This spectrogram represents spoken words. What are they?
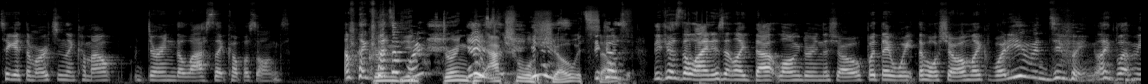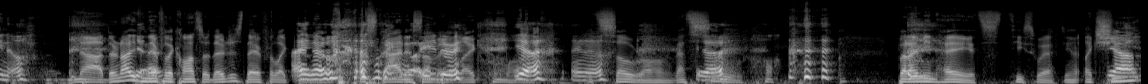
to get the merch and then come out during the last like couple songs. I'm like, During what's the the point? during the actual yes, show itself. Because because the line isn't like that long during the show, but they wait the whole show. I'm like, what are you even doing? Like, let me know. Nah, they're not even Yeah. there for the concert. They're just there for like I the- know. the like, status what of it. doing? Like, come on. Yeah, I know. That's so wrong. That's Yeah. so wrong. But I mean, hey, it's T Swift. You know, like she, Yeah.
